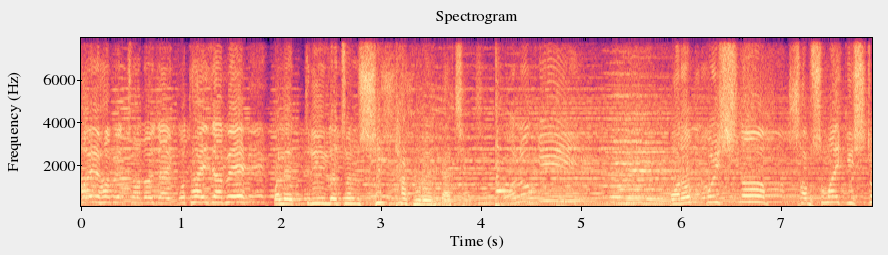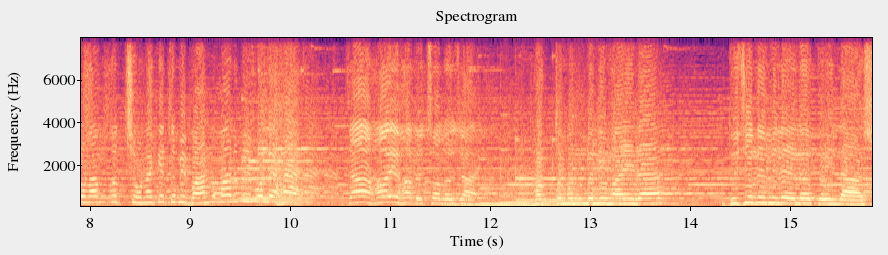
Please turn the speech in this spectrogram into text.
হয় হবে চলো যাই কোথায় যাবে? বলে ত্রিলোচন শিব ঠাকুরের কাছে। বলো কি? পরম বৈষ্ণব সবসময় কৃষ্ণ নাম করছে, ওনাকে তুমি বান মারবে বলে হ্যাঁ যা হয় হবে, চলো যাই। ভক্তমন্ডলী মায়েরা, দুজনে মিলে এলো কৈলাস।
